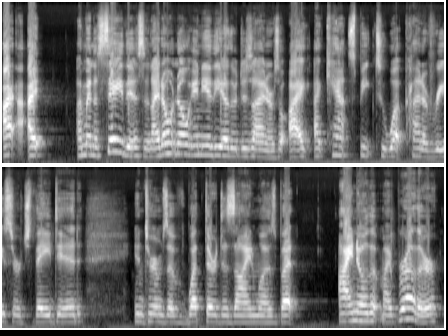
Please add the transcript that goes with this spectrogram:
I, I I'm going to say this, and I don't know any of the other designers, so I, I can't speak to what kind of research they did in terms of what their design was, but I know that my brother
